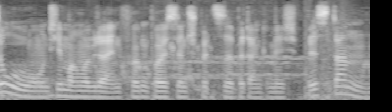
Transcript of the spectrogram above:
So, und hier machen wir wieder ein Folgenpäuschen. Spitze, bedanke mich. Bis dann.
